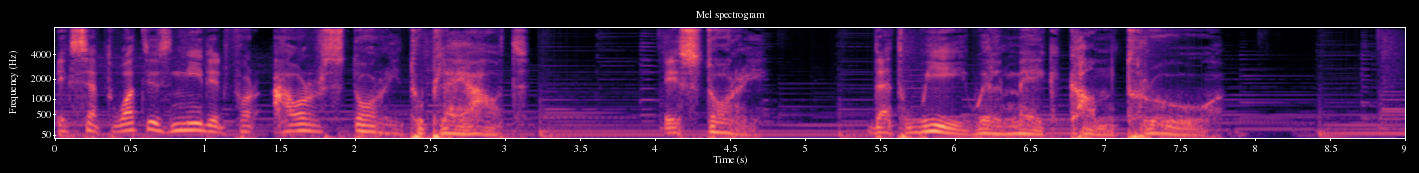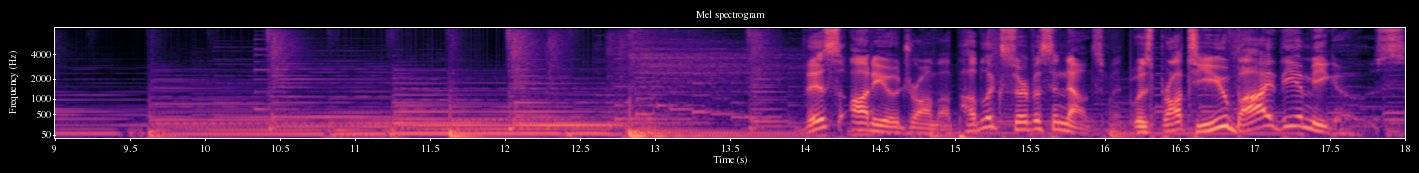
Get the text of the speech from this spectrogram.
except what is needed for our story to play out. A story that we will make come true. This audio drama public service announcement was brought to you by the Amigos.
